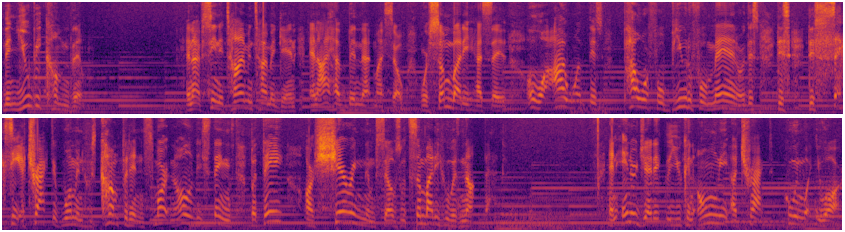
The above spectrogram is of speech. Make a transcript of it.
then you become them. And I've seen it time and time again, and I have been that myself, where somebody has said, oh, well, I want this powerful, beautiful man, or this, this, this sexy, attractive woman who's confident and smart and all of these things, but they are sharing themselves with somebody who is not that. And energetically, you can only attract who and what you are.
